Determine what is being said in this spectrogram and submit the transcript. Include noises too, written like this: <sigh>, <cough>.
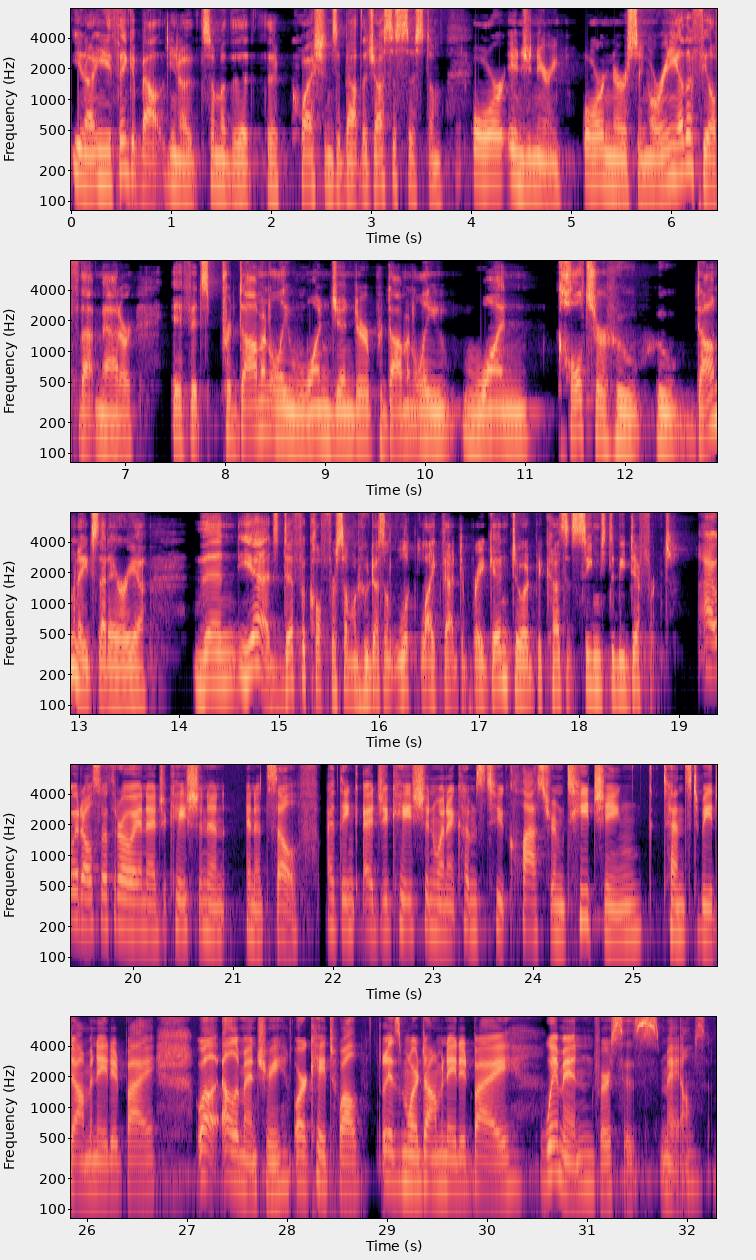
you know, you think about, you know, some of the, the questions about the justice system or engineering or nursing or any other field for that matter, if it's predominantly one gender, predominantly one culture who who dominates that area, then yeah, it's difficult for someone who doesn't look like that to break into it because it seems to be different. I would also throw in education in, in itself. I think education, when it comes to classroom teaching, tends to be dominated by, well, elementary or K 12 is more dominated by women versus males.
